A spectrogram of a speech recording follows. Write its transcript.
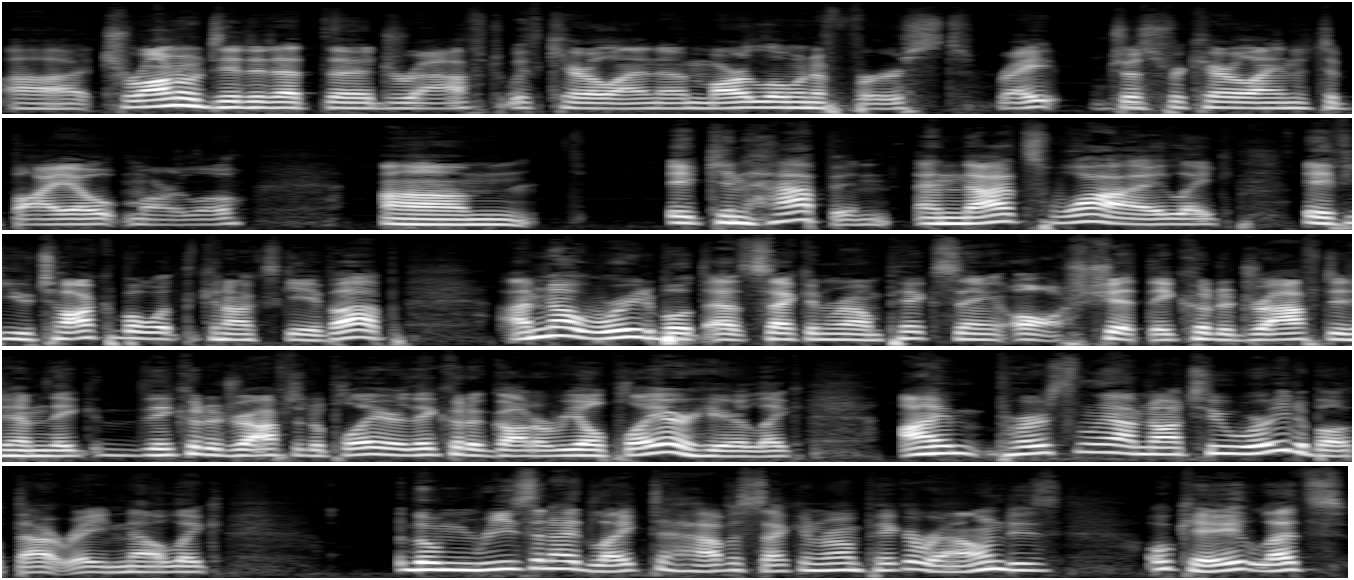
Uh, Toronto did it at the draft with Carolina, Marleau in a first, right? Just for Carolina to buy out Marleau um, it can happen. And that's why, like, if you talk about what the Canucks gave up, I'm not worried about that second round pick saying, "Oh shit, they could have drafted him. They they could have drafted a player. They could have got a real player here." Like, I'm personally, I'm not too worried about that right now. Like, the reason I'd like to have a second round pick around is okay, let's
